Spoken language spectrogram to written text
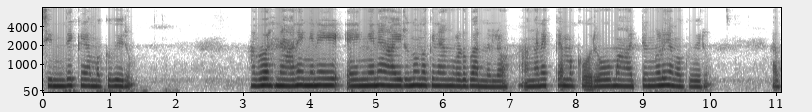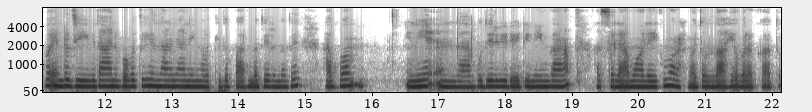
ചിന്തയൊക്കെ നമുക്ക് വരും. അപ്പോൾ ഞാൻ എങ്ങനെ എങ്ങനെ ആയിരുന്നു എന്നൊക്കെ ഞാൻ നിങ്ങളോട് പറഞ്ഞല്ലോ. അങ്ങനെയൊക്കെ നമുക്ക് ഓരോ മാറ്റങ്ങൾ നമുക്ക് വരും. അപ്പോൾ എന്റെ ജീവിതാനുഭവത്തിൽ നിന്നാണ് ഞാൻ നിങ്ങൾക്കിത് പറഞ്ഞു തരുന്നത്. അപ്പം ഇനി എന്താ പുതിയൊരു വീഡിയോ ആയിട്ട് ഇനിയും കാണാം. അസ്സലാമു അലൈക്കും വറഹമത്തല്ലാഹി വാബർക്കാത്തു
